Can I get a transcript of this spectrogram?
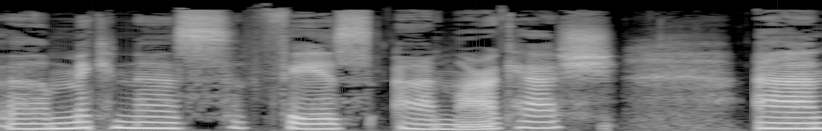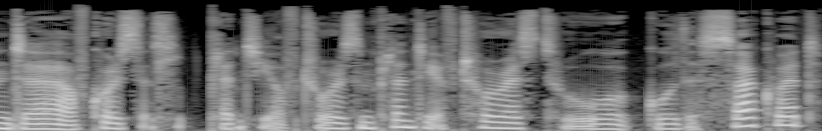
uh, Fez, and Marrakesh. And uh, of course, there's plenty of tourism, plenty of tourists who go the circuit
